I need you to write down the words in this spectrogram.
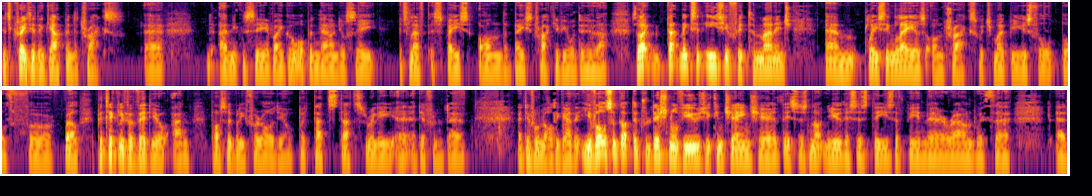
it's created a gap in the tracks uh, and you can see if I go up and down you'll see it's left a space on the bass track if you want to do that. So that, that makes it easier for it to manage um, placing layers on tracks, which might be useful both for, well, particularly for video and possibly for audio, but that's that's really a, a different uh, a different altogether. You've also got the traditional views you can change here. This is not new. This is these have been there around with uh, uh,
